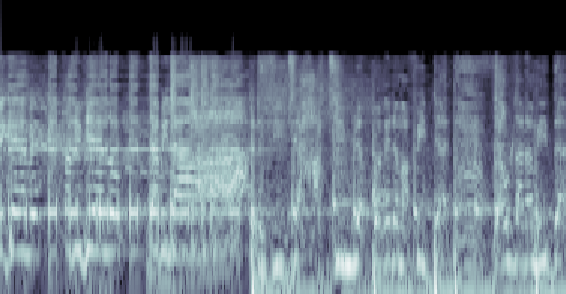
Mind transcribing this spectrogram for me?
တကယ်မယ်တပီပြဲလို့တပီလာတစီချဟာချီမြတ်ဘယ်ကနေမှ feed that ရောက်လာတာမိသက်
